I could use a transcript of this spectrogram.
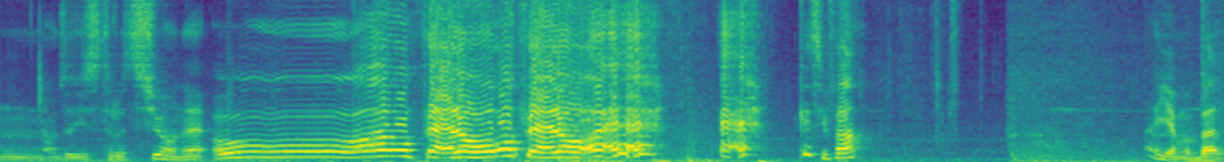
Mm, autodistruzione. Oh, oh, oh, Monfrero, oh, Monfrero. Eh, eh, eh, eh, che si fa? Yeah, bad.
